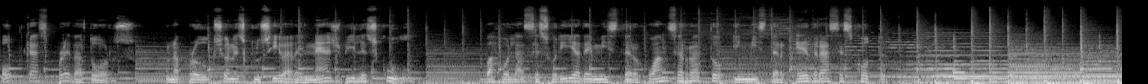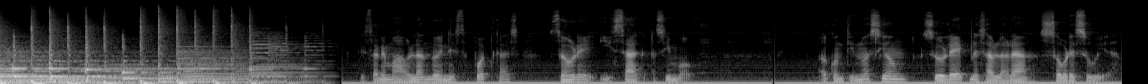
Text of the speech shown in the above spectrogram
Podcast Predators, una producción exclusiva de Nashville School, bajo la asesoría de Mr. Juan Cerrato y Mr. Edras Escoto. Estaremos hablando en este podcast sobre Isaac Asimov. A continuación, Surek les hablará sobre su vida.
